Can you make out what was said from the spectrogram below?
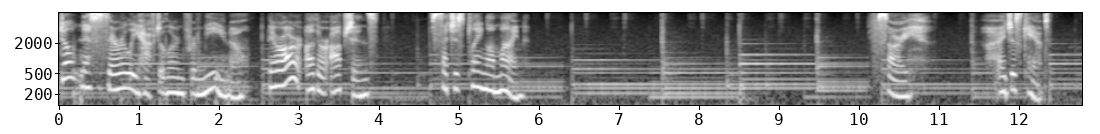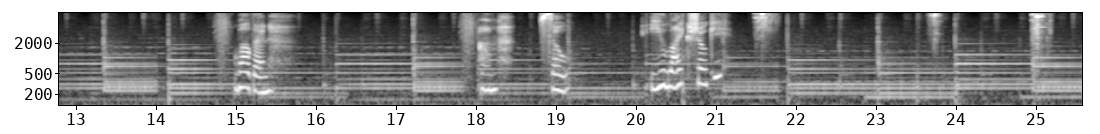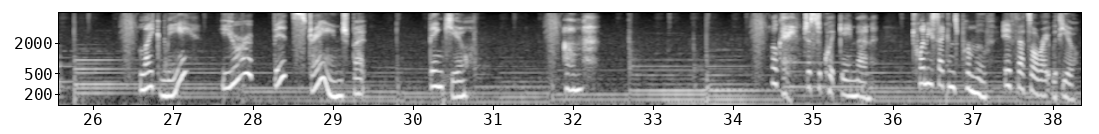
don't necessarily have to learn from me, you know. There are other options, such as playing online. Sorry. I just can't. Well then. Um, so... You like Shogi? Like me? You're a bit strange, but thank you. Um. Okay, just a quick game then. 20 seconds per move, if that's alright with you.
